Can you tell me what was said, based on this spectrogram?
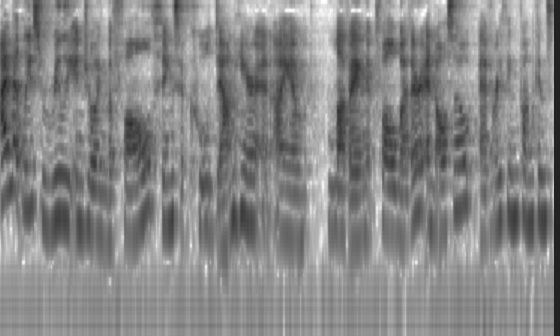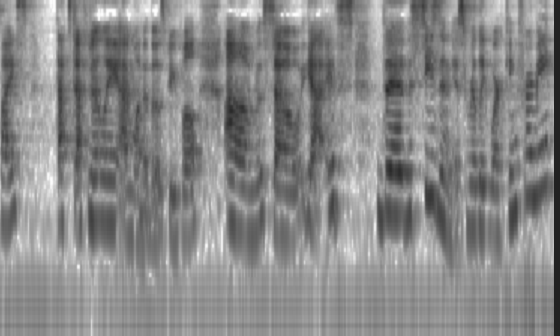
I'm at least really enjoying the fall. Things have cooled down here and I am loving fall weather and also everything pumpkin spice. That's definitely, I'm one of those people. Um, so yeah, it's the, the season is really working for me,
